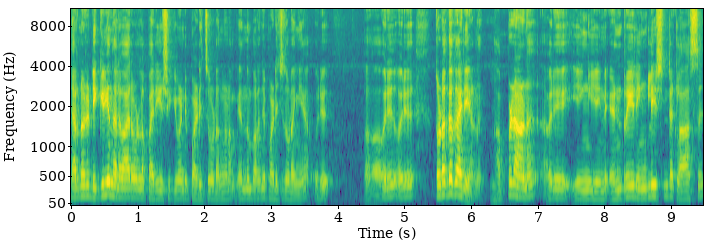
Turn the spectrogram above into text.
കാരണം ഒരു ഡിഗ്രി നിലവാരമുള്ള പരീക്ഷയ്ക്ക് വേണ്ടി പഠിച്ചു തുടങ്ങണം എന്നും പറഞ്ഞ് പഠിച്ചു തുടങ്ങിയ ഒരു ഒരു ഒരു തുടക്കക്കാരിയാണ്. അപ്പോഴാണ് അവർ എൻട്രിയിൽ ഇംഗ്ലീഷിന്റെ ക്ലാസ്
